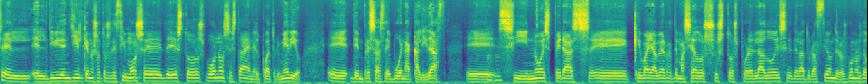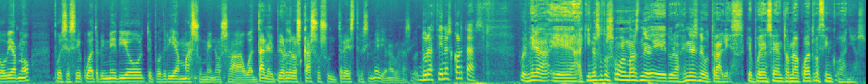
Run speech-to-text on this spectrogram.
el, el dividend yield que nosotros decimos eh, de estos bonos está en el 4,5 eh, de empresas de buena calidad. Eh, si no esperas eh, que vaya a haber demasiados sustos por el lado ese de la duración de los bonos de gobierno, pues ese cuatro y medio te podría más o menos aguantar. En el peor de los casos, un 3, tres y medio, una cosa así. ¿Duraciones cortas? Pues mira, eh, aquí nosotros somos más duraciones neutrales, que pueden ser en torno a cuatro o cinco años.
